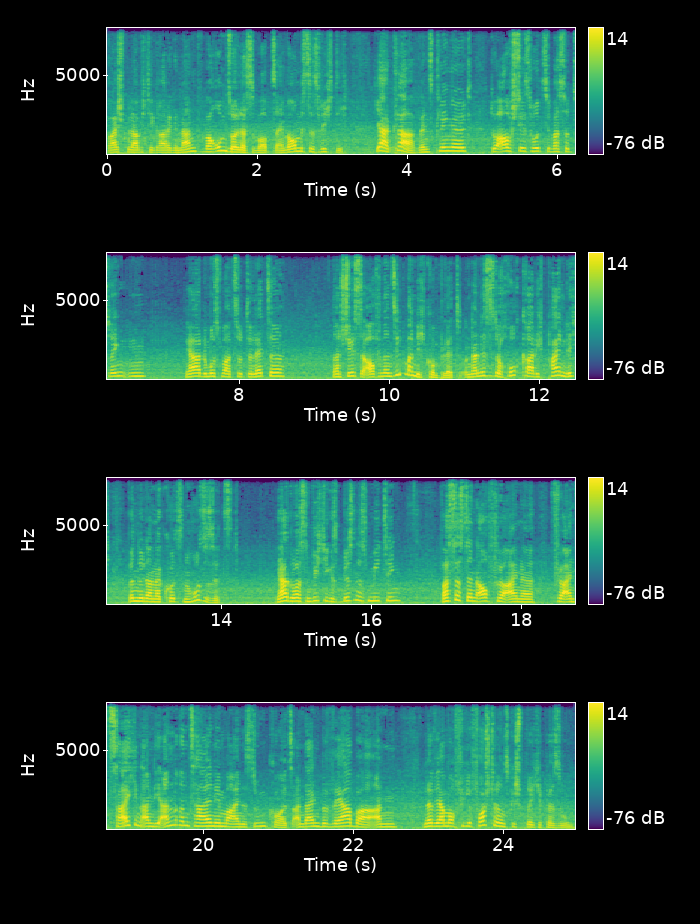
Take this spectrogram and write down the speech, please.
Beispielen, habe ich dir gerade genannt. Warum soll das überhaupt sein? Warum ist das wichtig? Ja, klar, wenn es klingelt, du aufstehst, holst dir was zu trinken, ja, du musst mal zur Toilette, dann stehst du auf und dann sieht man dich komplett. Und dann ist es doch hochgradig peinlich, wenn du in deiner kurzen Hose sitzt. Ja, du hast ein wichtiges Business-Meeting. Was ist das denn auch für, eine, für ein Zeichen an die anderen Teilnehmer eines Zoom-Calls, an deinen Bewerber, an, ne, wir haben auch viele Vorstellungsgespräche per Zoom.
